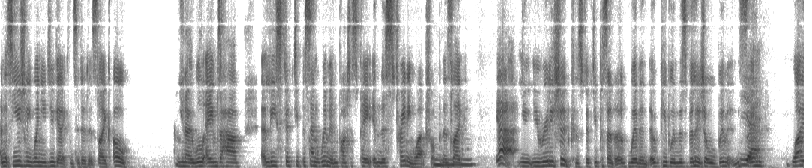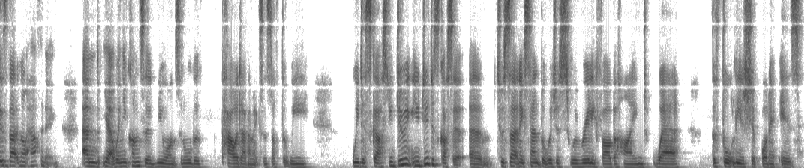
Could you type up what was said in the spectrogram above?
And it's usually when you do get it considered, it's like, oh, you know, we'll aim to have at least 50% women participate in this training workshop. And it's like, Mm. yeah, you, you really should, because 50% of women, of people in this village are all women. So Yeah. why is that not happening? And yeah, when you come to nuance and all the power dynamics and stuff that we we discussed, you do you do discuss it um, to a certain extent, but we're just we're really far behind where the thought leadership on it is,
